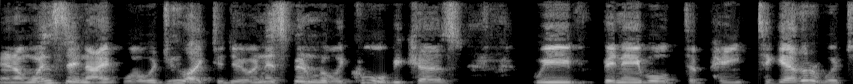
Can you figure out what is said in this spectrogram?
And on Wednesday night, what would you like to do? And it's been really cool because We've been able to paint together, which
